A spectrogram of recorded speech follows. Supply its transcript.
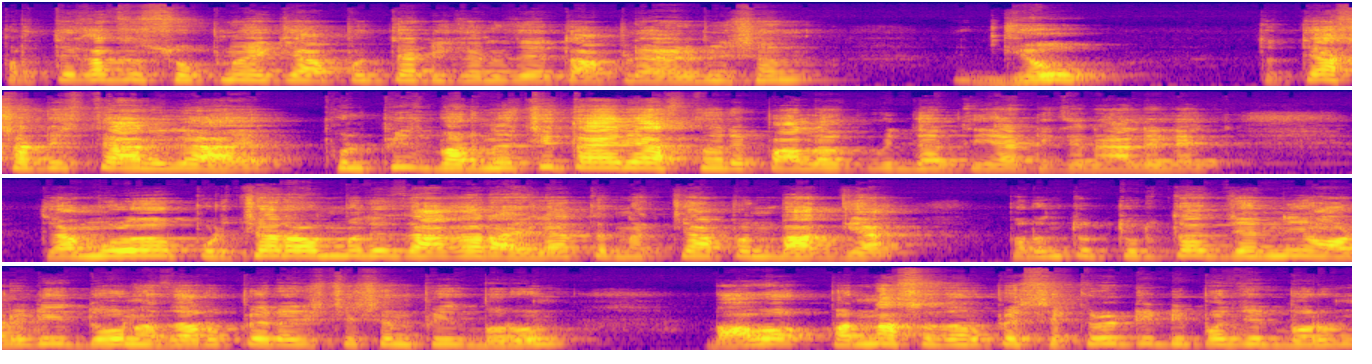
प्रत्येकाचं स्वप्न आहे की आपण त्या ठिकाणी जर येतं आपले ॲडमिशन घेऊ. तर त्यासाठीच ते आलेले आहेत. फुल फीस भरण्याची तयारी असणारे पालक विद्यार्थी या ठिकाणी आलेले आहेत. त्यामुळं पुढच्या राऊंडमध्ये जागा राहिल्या तर नक्की आपण भाग घ्या. परंतु तुर्तास ज्यांनी ऑलरेडी दोन हजार रुपये रजिस्ट्रेशन फीज भरून बाव पन्नास हजार रुपये सिक्युरिटी डिपॉझिट भरून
